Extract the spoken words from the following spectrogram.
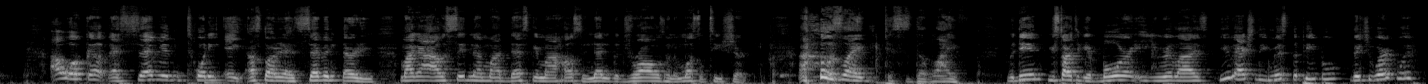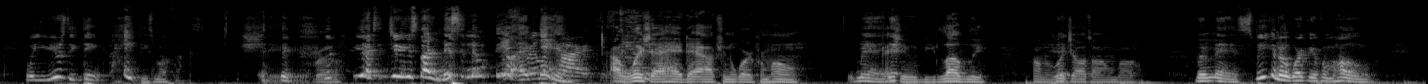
I woke up at seven twenty eight. I started at seven thirty. My guy, I was sitting at my desk in my house in nothing but drawers and a muscle t shirt. I was like, this is the life. But then you start to get bored and you realize you actually miss the people that you work with. When you usually think, I hate these motherfuckers. Shit, bro. you actually you start missing them. You're It's like, really damn. hard to I wish I had that option to work from home. Man, That that- shit would be lovely. I don't know what y'all talking about. But man, speaking of working from home,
